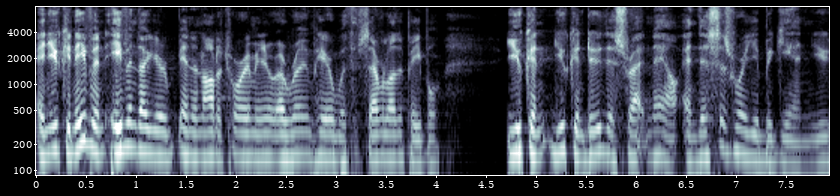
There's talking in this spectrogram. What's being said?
And you can even, even though you're in an auditorium, in a room here with several other people, you can, you can do this right now. And this is where you begin. You,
